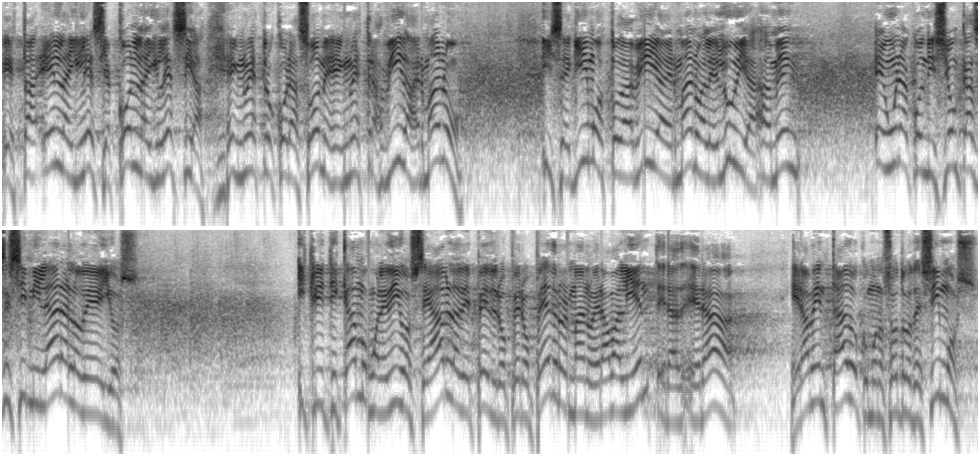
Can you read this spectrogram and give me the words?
está en la iglesia, con la iglesia, en nuestros corazones, en nuestras vidas, hermano. Y seguimos todavía, hermano, aleluya, amén, en una condición casi similar a lo de ellos. Y criticamos, como le digo, se habla de Pedro, pero Pedro, hermano, era valiente, era, era, era aventado, como nosotros decimos.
